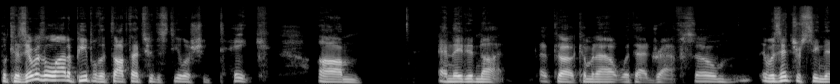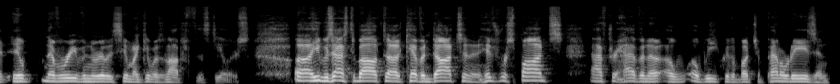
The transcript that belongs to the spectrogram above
because there was a lot of people that thought that's who the Steelers should take, um, and they did not uh, coming out with that draft. So it was interesting that it never even really seemed like it was an option for the Steelers. Uh, he was asked about uh, Kevin Dotson and his response after having a, a, week with a bunch of penalties and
